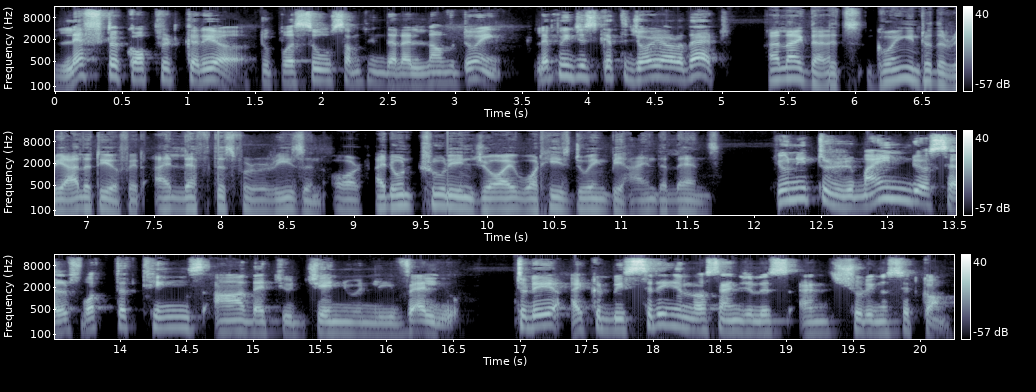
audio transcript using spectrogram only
left a corporate career to pursue something that I love doing, let me just get the joy out of that. I like that. It's going into the reality of it. I left this for a reason, or I don't truly enjoy what he's doing behind the lens. You need to remind yourself what the things are that you genuinely value. Today, I could be sitting in Los Angeles and shooting a sitcom.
